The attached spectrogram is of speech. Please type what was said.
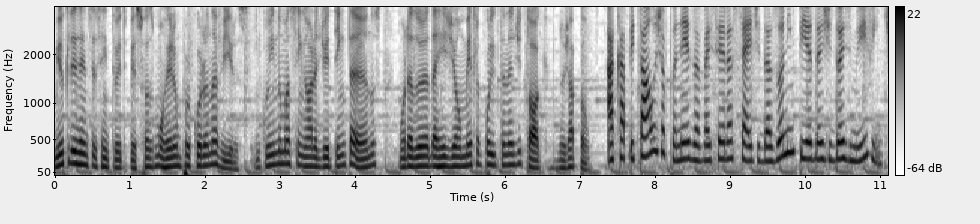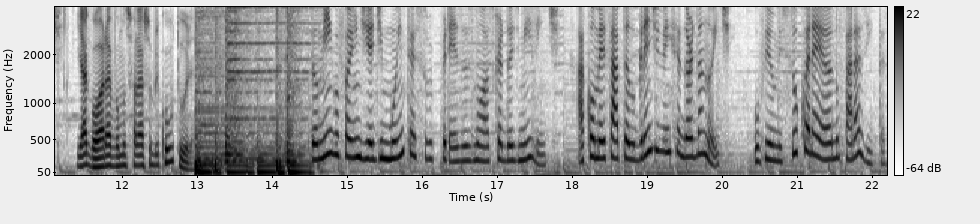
1.368 pessoas morreram por coronavírus, incluindo uma senhora de 80 anos, moradora da região metropolitana de Tóquio, no Japão. A capital japonesa vai ser a sede das Olimpíadas de 2020. E agora vamos falar sobre cultura. Domingo foi um dia de muitas surpresas no Oscar 2020, a começar pelo grande vencedor da noite, o filme sul-coreano Parasita.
